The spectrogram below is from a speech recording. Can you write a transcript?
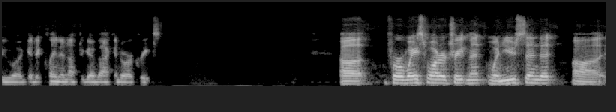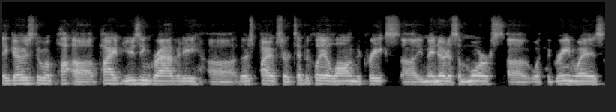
to uh, get it clean enough to go back into our creeks. Uh, for wastewater treatment, when you send it, uh, it goes through a uh, pipe using gravity. Uh, those pipes are typically along the creeks. Uh, you may notice a morse with the greenways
